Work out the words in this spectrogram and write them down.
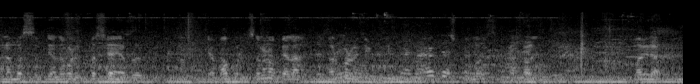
અને મસ્ત ત્યાં નવડે. પછી આપણે ત્યાં બાપુની શરણો પહેલાં અર્પણ કરી.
